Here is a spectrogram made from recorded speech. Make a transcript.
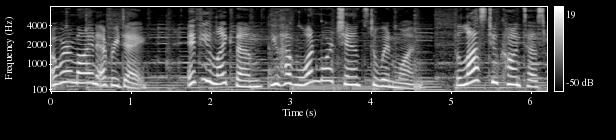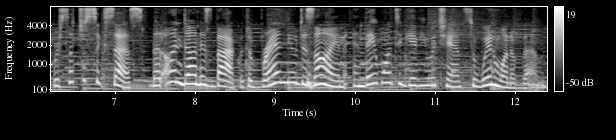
I wear mine every day. If you like them, you have one more chance to win one. The last two contests were such a success that Undone is back with a brand new design and they want to give you a chance to win one of them.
